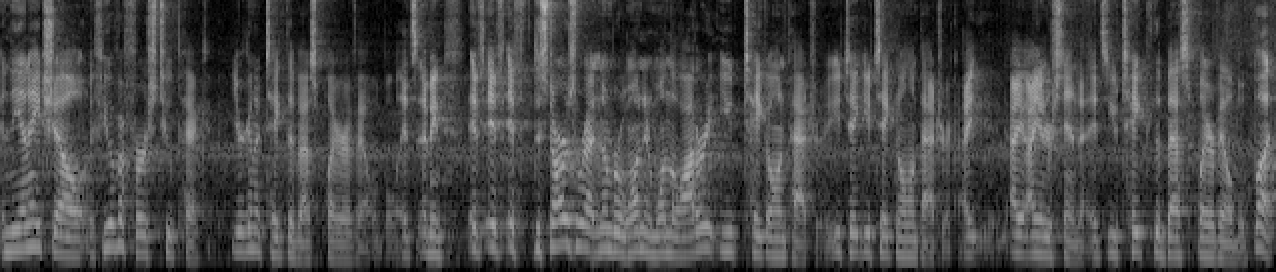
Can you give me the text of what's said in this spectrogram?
In the nhl if you have a first two pick you're going to take the best player available. It's i mean if, if if the stars were at number one and won the lottery you take owen patrick you take you take nolan patrick. I i, I understand that. It's you take the best player available but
